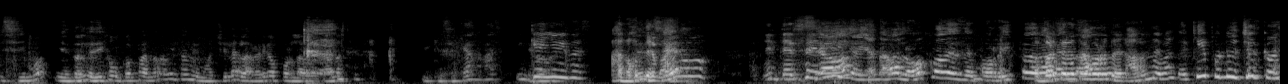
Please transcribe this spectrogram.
Y Simón, y entonces le dijo a un compa, no, ahorita mi mochila a la verga por la ventana. Y que se queda nomás. ¿En qué año ibas? ¿A dónde vas? Tercero. ¿En Sí, tercero? yo ya andaba loco desde morrito. Aparte el otro ventana. gorro de, ¿a dónde vas? Aquí por unos chescos,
